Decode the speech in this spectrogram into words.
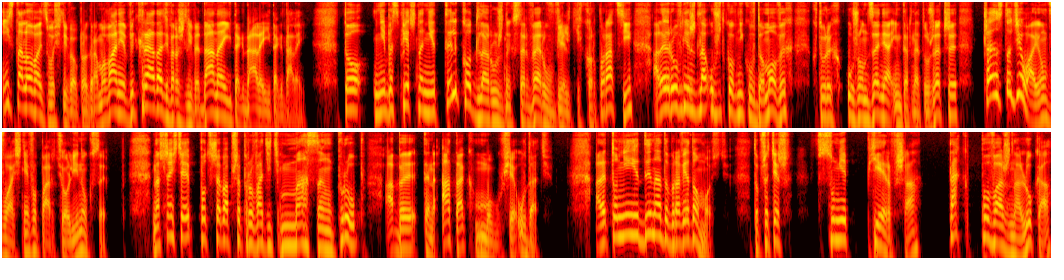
instalować złośliwe oprogramowanie, wykradać wrażliwe dane itd. itd. To niebezpieczne nie tylko dla różnych serwerów wielkich korporacji, ale również dla użytkowników domowych, których urządzenia internetu rzeczy często działają właśnie w oparciu o Linuxy. Na szczęście potrzeba przeprowadzić masę prób, aby ten atak mógł się udać. Ale to nie jedyna dobra wiadomość. To przecież w sumie pierwsza tak poważna luka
